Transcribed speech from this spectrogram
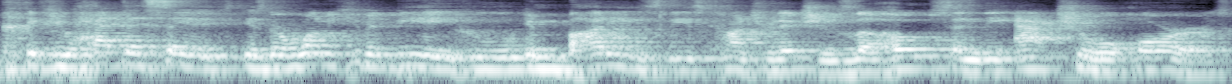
if you had to say, is there one human being who embodies these contradictions, the hopes and the actual horrors,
